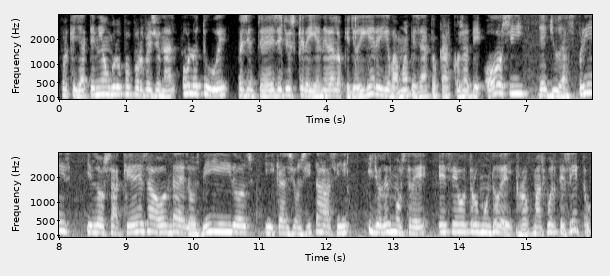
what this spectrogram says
porque ya tenía un grupo profesional o lo tuve, pues entonces ellos creían era lo que yo dijera y dije vamos a empezar a tocar cosas de Ozzy, de Judas Priest y los saqué de esa onda de los Beatles y cancioncitas así y yo les mostré ese otro mundo del rock más fuertecito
